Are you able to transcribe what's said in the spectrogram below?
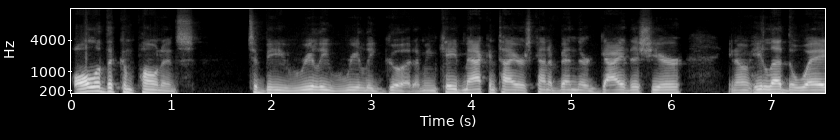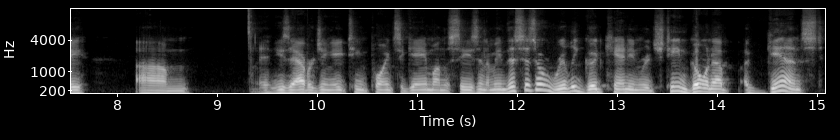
all of the components to be really, really good. I mean, Cade McIntyre's kind of been their guy this year. You know, he led the way, um, and he's averaging 18 points a game on the season. I mean, this is a really good Canyon Ridge team going up against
